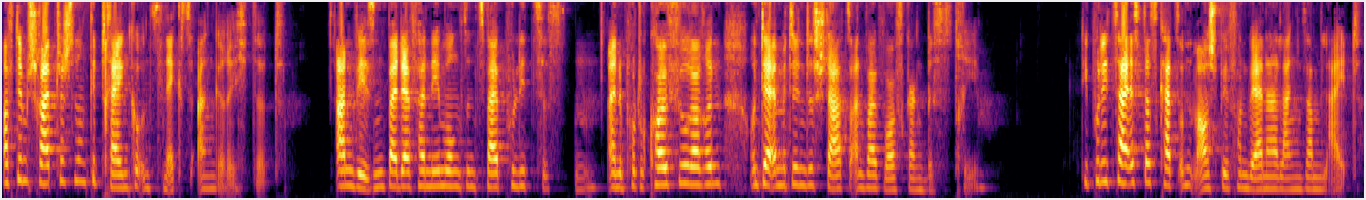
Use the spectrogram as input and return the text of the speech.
Auf dem Schreibtisch sind Getränke und Snacks angerichtet. Anwesend bei der Vernehmung sind zwei Polizisten, eine Protokollführerin und der ermittelnde Staatsanwalt Wolfgang Bistri. Die Polizei ist das Katz-und-Maus-Spiel von Werner langsam leid.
